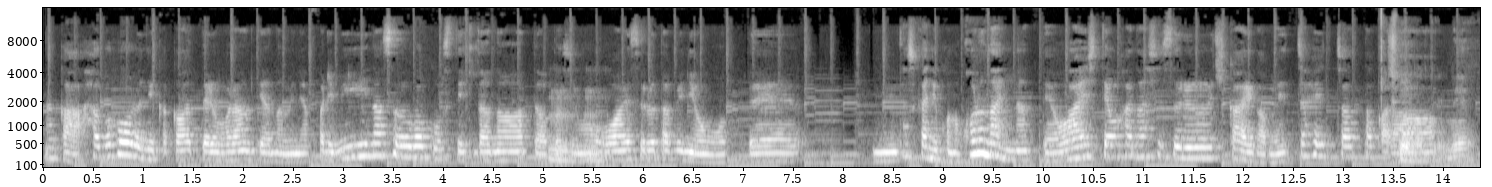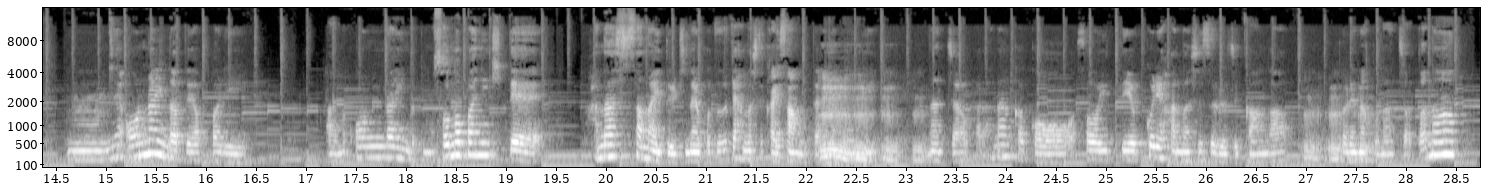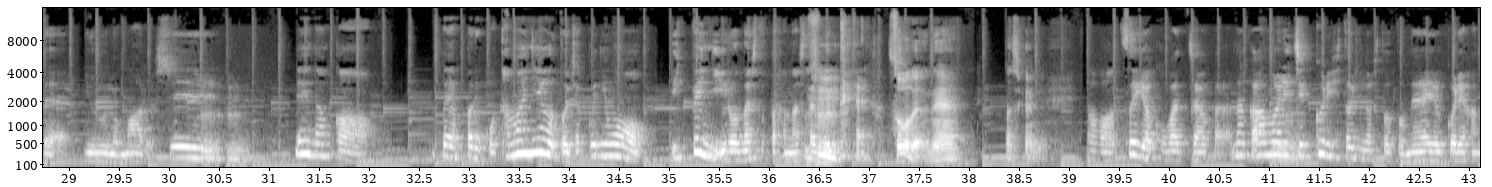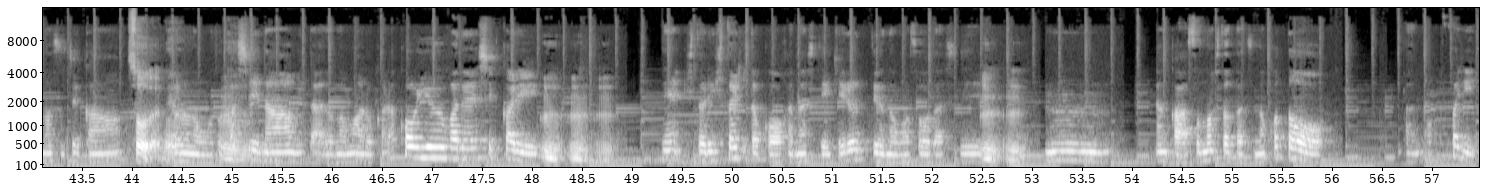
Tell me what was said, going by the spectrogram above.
なんかハグホールに関わってるボランティアのみにやっぱりみんなすごく素敵だなって私もお会いするたびに思って、うん、確かにこのコロナになってお会いしてお話しする機会がめっちゃ減っちゃったから。そうなんだよね。うんね、オンラインだとやっぱりあのオンラインだとその場に来て話さないといけないことだけ話して解散みたいな。風にうんうんうんうん。なっちゃうから、なんかこうそう言ってゆっくり話する時間がうんうん取れなくなっちゃったなっていうのもあるし、うんうん。でなんかでやっぱりこうたまに会うと逆にもういっぺんにいろんな人と話したくって、そうだよね確かに。そうつい欲張っちゃうから。なんかあんまりじっくり一人の人とねゆっくり話す時間そうだね。取るのも難しいなみたいなのもあるから、こういう場でしっかりうんうんね、一人一人とこう話していけるっていうのもそうだし、うんうん。うん。うんなんかその人たちのことをあのやっぱり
